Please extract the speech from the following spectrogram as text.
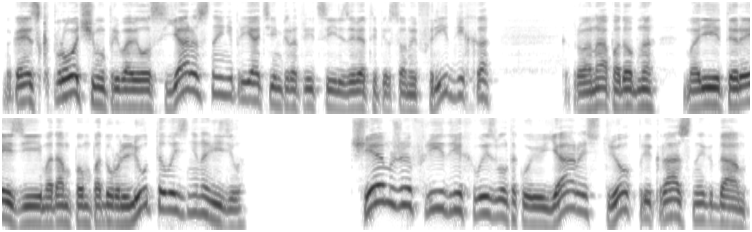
Наконец, к прочему, прибавилось яростное неприятие императрицы Елизаветы персоны Фридриха, которого она, подобно Марии Терезии и мадам Помпадур, люто возненавидела. Чем же Фридрих вызвал такую ярость трех прекрасных дам,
